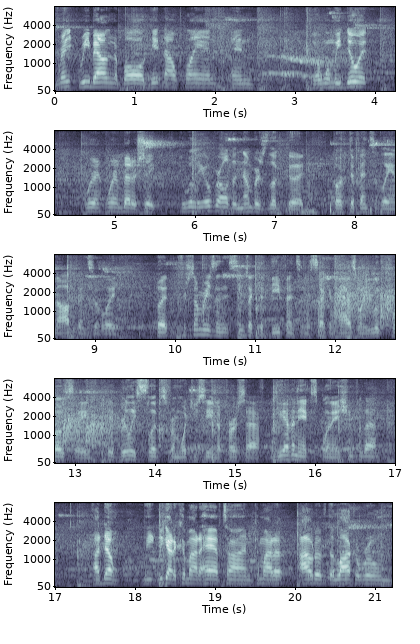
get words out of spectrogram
re- rebounding the ball, getting out playing, and you know, when we do it, we're we're in better shape. Willie, overall the numbers look good, both defensively and offensively. But for some reason, it seems like the defense in the second half, when you look closely, it really slips from what you see in the first half. Do you have any explanation for that? I don't. We, we got to come out of halftime, come out of out of the locker room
